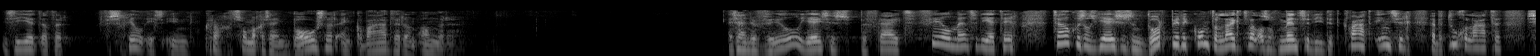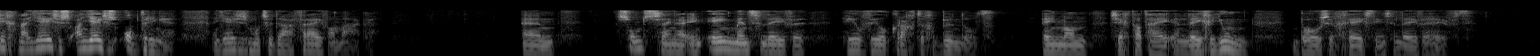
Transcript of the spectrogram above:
zie je dat er verschil is in kracht. Sommigen zijn bozer en kwaarder dan anderen. Er zijn er veel. Jezus bevrijdt veel mensen die hij tegen. Telkens als Jezus een dorp binnenkomt, dan lijkt het wel alsof mensen die dit kwaad in zich hebben toegelaten, zich naar Jezus, aan Jezus opdringen. En Jezus moet ze daar vrij van maken. En soms zijn er in één mensenleven heel veel krachten gebundeld. Eén man zegt dat hij een legioen boze geesten in zijn leven heeft.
